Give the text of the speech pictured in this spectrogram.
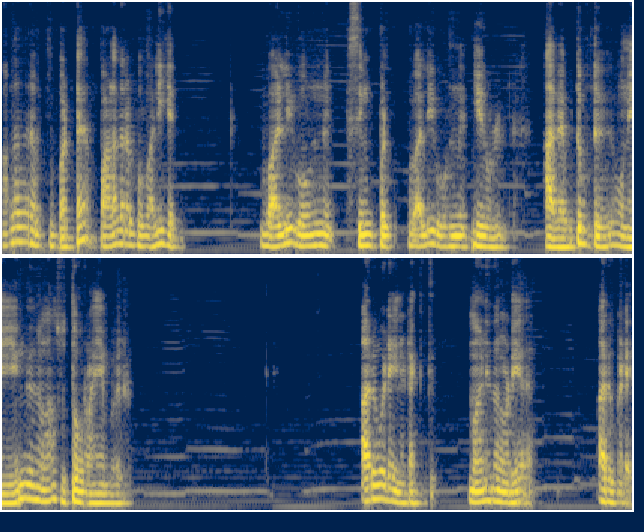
பலதரப்புப்பட்ட பலதரப்பு வழிகள். வழி ஒன்று சிம்பிள் வழி ஒன்று இருள். அதை விட்டுவிட்டு உன்னை எங்கெங்கெல்லாம் சுத்த விட்றாங்க பேர். அறுவடை நடக்குது. மனிதனுடைய அறுவடை.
